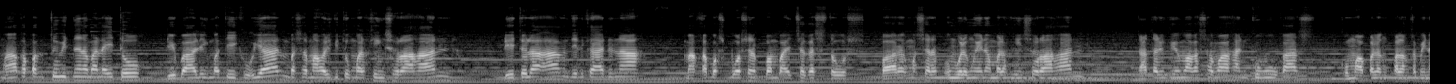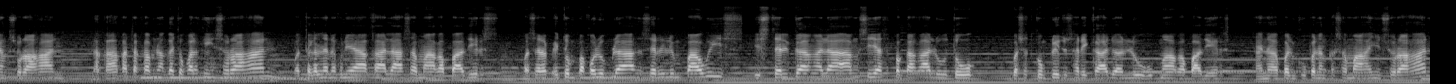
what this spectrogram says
Mga kapagtuwid na naman na ito. Di baling matiko yan, basta mahuli kitong malaking surahan. Dito lang, delikado na. Makabos-bosan ang pambayad sa gastos. Parang masarap umulam ngayon ng malaking surahan. Tatanong ko yung mga kasamahan ko bukas. Kumapalang-palang kami ng surahan. Nakakatakam ng gato kalaking surahan. Matagal na ako niyakala sa mga kapaders. Masarap itong pakulubla sa sariling pawis. Estelga nga laang siya sa pagkakaluto. Basta't kumpleto sa rikado ang loob mga kapaders. Hanapan ko pa ng kasamahan yung surahan.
